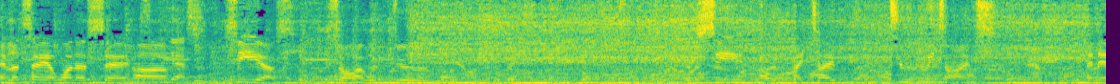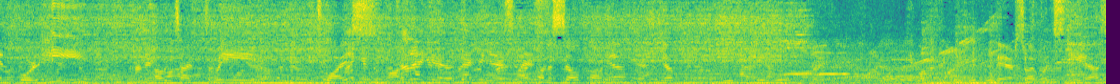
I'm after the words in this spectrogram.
and let's say I want to say uh, CES. CES. So I would do C. I, would, type two three times, and then for E, I would type three twice on a cell phone. Yeah. Yep. There. So I put CES.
